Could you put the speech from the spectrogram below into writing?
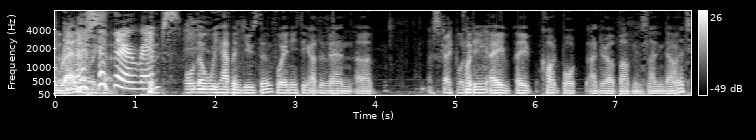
are ramps, There, there are ramps. although we haven't used them for anything other than uh, skateboarding. putting a, a cardboard under our bum and sliding down it.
